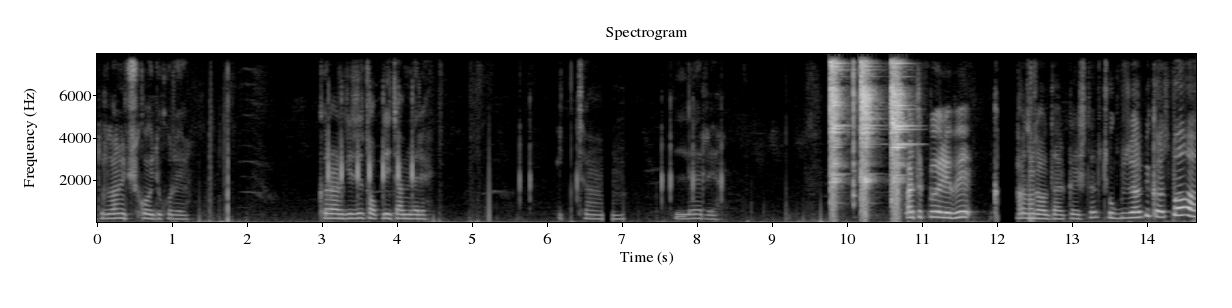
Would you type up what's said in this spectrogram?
Dur lan 3 koyduk oraya. Kırar gezi toplu itemleri. İtemleri. Artık böyle bir kazma oldu arkadaşlar. Çok güzel bir kazma.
